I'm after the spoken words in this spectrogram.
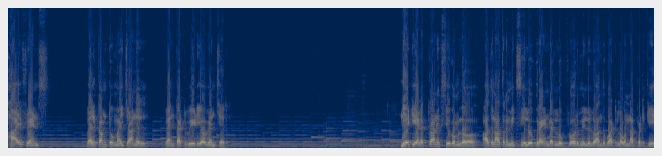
Hi friends welcome to my channel Venkat video venture నేటి ఎలక్ట్రానిక్స్ యుగంలో అధునాతన మిక్సీలు గ్రైండర్లు ఫ్లోర్ మిల్లులు అందుబాటులో ఉన్నప్పటికీ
